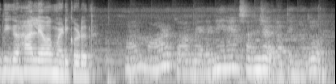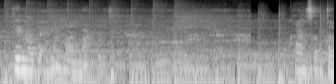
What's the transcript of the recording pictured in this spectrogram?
ಇದೀಗ ಹಾಲು ಯಾವಾಗ ಮಾಡಿ ಕೊಡೋದು ಹಾಲು ಮಾಡ್ಕೊ ಆಮೇಲೆ ನೀನೇನು ಸಂಜೆ ಅಲ್ಲ ತಿನ್ನೋದು? ತಿನ್ನೋ ಟೈಮಲ್ಲಿ ಹಾಲು ಮಾಡ್ಕೊಡ್ತೀನಿ. ಕಾಣಿಸುತ್ತಾ?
